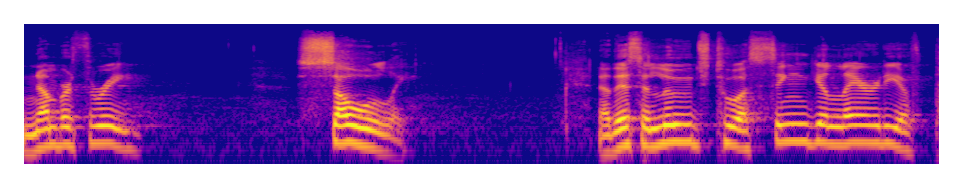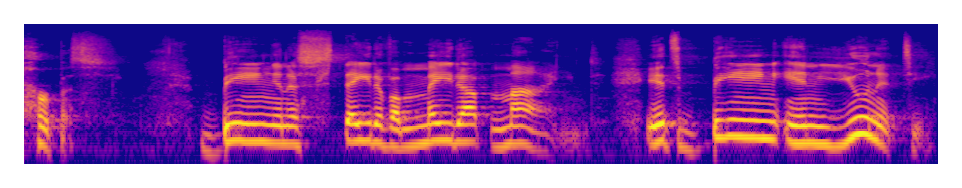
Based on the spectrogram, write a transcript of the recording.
Number three, solely. Now, this alludes to a singularity of purpose, being in a state of a made up mind. It's being in unity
